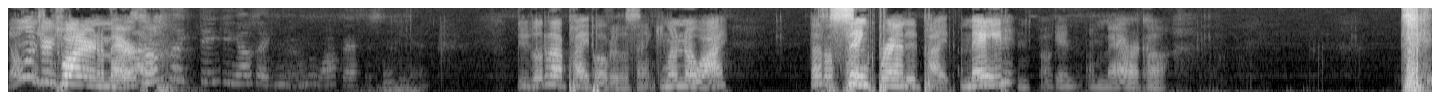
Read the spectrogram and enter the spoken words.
No one drinks water in America. Dude, look at that pipe over the sink. You wanna know why? That's a sink branded pipe. Made in fucking America. look at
